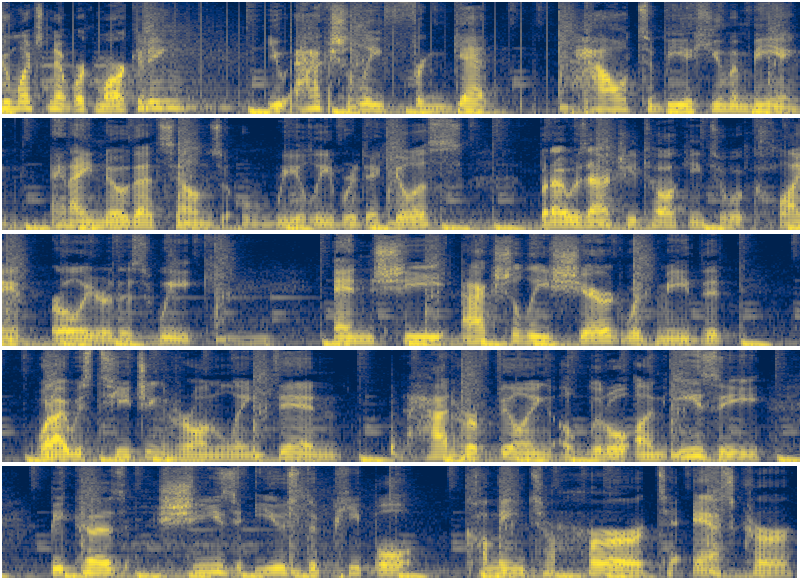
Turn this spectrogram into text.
too much network marketing, you actually forget how to be a human being. And I know that sounds really ridiculous, but I was actually talking to a client earlier this week, and she actually shared with me that what I was teaching her on LinkedIn had her feeling a little uneasy because she's used to people coming to her to ask her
